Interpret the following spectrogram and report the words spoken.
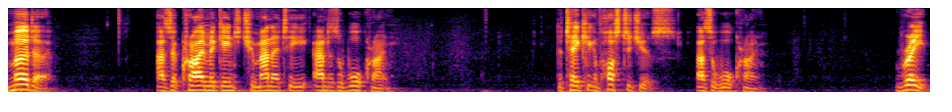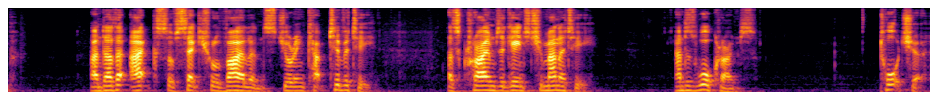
Murder as a crime against humanity and as a war crime. The taking of hostages as a war crime. Rape and other acts of sexual violence during captivity as crimes against humanity and as war crimes. Torture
